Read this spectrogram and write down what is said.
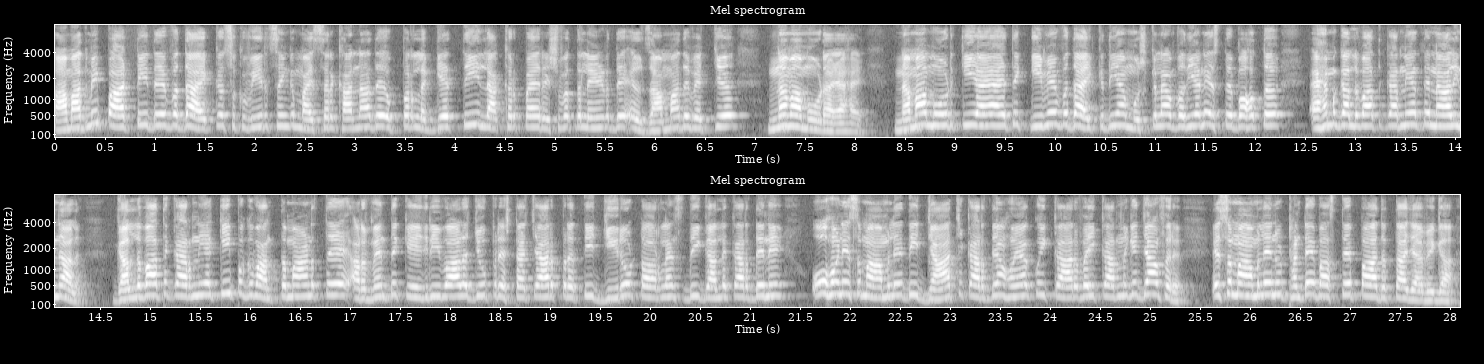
ਆਮ ਆਦਮੀ ਪਾਰਟੀ ਦੇ ਵਿਧਾਇਕ ਸੁਖਵੀਰ ਸਿੰਘ ਮੈਸਰਖਾਨਾ ਦੇ ਉੱਪਰ ਲੱਗੇ 30 ਲੱਖ ਰੁਪਏ ਰਿਸ਼ਵਤ ਲੈਣ ਦੇ ਇਲਜ਼ਾਮਾਂ ਦੇ ਵਿੱਚ ਨਵਾਂ ਮੋੜ ਆਇਆ ਹੈ। ਨਵਾਂ ਮੋੜ ਕੀ ਆਇਆ ਹੈ ਤੇ ਕਿਵੇਂ ਵਿਧਾਇਕ ਦੀਆਂ ਮੁਸ਼ਕਲਾਂ ਵਧੀਆਂ ਨੇ, ਇਸ ਤੇ ਬਹੁਤ ਅਹਿਮ ਗੱਲਬਾਤ ਕਰਨੀ ਹੈ ਤੇ ਨਾਲ ਹੀ ਨਾਲ ਗੱਲਬਾਤ ਕਰਨੀ ਹੈ ਕਿ ਭਗਵੰਤ ਮਾਨ ਤੇ ਅਰਵਿੰਦ ਕੇਜਰੀਵਾਲ ਜੋ ਭ੍ਰਿਸ਼ਟਾਚਾਰ ਪ੍ਰਤੀ ਜ਼ੀਰੋ ਟੋਲਰੈਂਸ ਦੀ ਗੱਲ ਕਰਦੇ ਨੇ ਉਹ ਹੁਣ ਇਸ ਮਾਮਲੇ ਦੀ ਜਾਂਚ ਕਰਦਿਆਂ ਹੋਇਆਂ ਕੋਈ ਕਾਰਵਾਈ ਕਰਨਗੇ ਜਾਂ ਫਿਰ ਇਸ ਮਾਮਲੇ ਨੂੰ ਠੰਡੇ ਵਾਸਤੇ ਪਾ ਦਿੱਤਾ ਜਾਵੇਗਾ।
